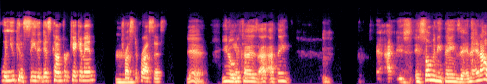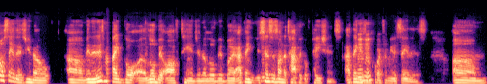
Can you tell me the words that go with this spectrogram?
when you can see the discomfort kicking in, Mhm. trust the process. Yeah, you know, Yeah. because I, I think I, it's, it's so many things that, and, and I will say this, you know, um, and this might go a little bit off tangent a little bit, but I think since it's on the topic of patience, I think it's Mhm. important for me to say this. Um,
